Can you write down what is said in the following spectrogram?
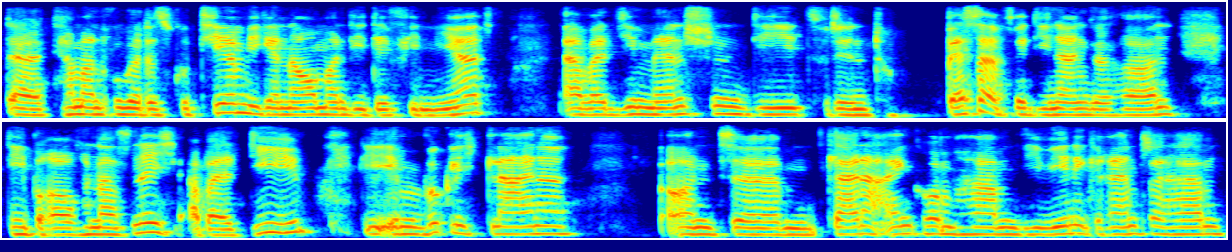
Da kann man drüber diskutieren, wie genau man die definiert. Aber die Menschen, die zu den Besserverdienern gehören, die brauchen das nicht. Aber die, die eben wirklich kleine und ähm, kleine Einkommen haben, die wenig Rente haben,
